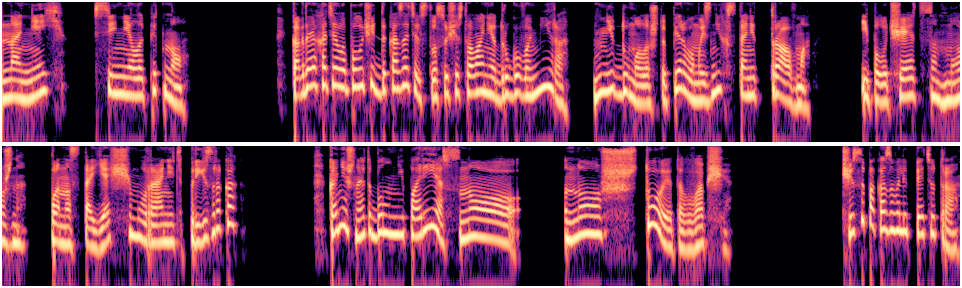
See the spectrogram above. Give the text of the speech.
На ней синело пятно. Когда я хотела получить доказательства существования другого мира, Не думала, что первым из них станет травма. И получается, можно по-настоящему ранить призрака? Конечно, это был не порез, но... Но что это вообще? Часы показывали пять утра.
